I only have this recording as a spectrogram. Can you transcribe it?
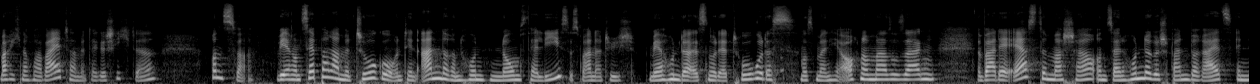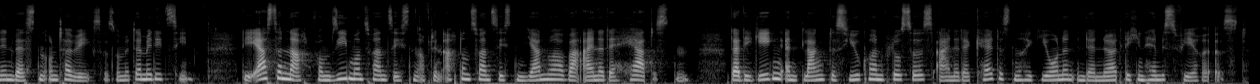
mache ich nochmal weiter mit der Geschichte. Und zwar, während Seppala mit Togo und den anderen Hunden Nome verließ, es waren natürlich mehr Hunde als nur der Togo, das muss man hier auch nochmal so sagen, war der erste Mascha und sein Hundegespann bereits in den Westen unterwegs, also mit der Medizin. Die erste Nacht vom 27. auf den 28. Januar war eine der härtesten, da die Gegend entlang des Yukon-Flusses eine der kältesten Regionen in der nördlichen Hemisphäre ist.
